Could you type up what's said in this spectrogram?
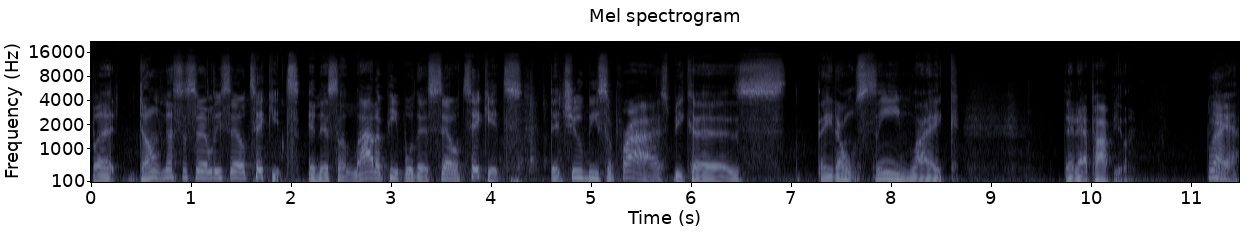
but don't necessarily sell tickets. And it's a lot of people that sell tickets that you'll be surprised because they don't seem like they're that popular. Right. Yeah.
